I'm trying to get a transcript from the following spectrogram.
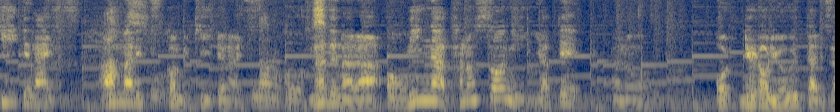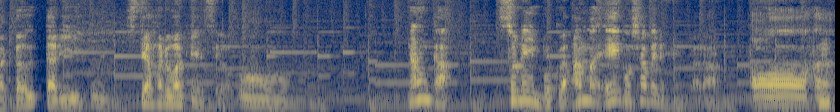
聞いてないです。あんまり突っ込んで聞いてないです。あなるほど。なぜならうん。みんな楽しそうにやってあのお料理を売ったり雑貨売ったりしてはるわけですよ。うん。うんなんかそれに僕あんま英語喋れへんからああはいはい、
